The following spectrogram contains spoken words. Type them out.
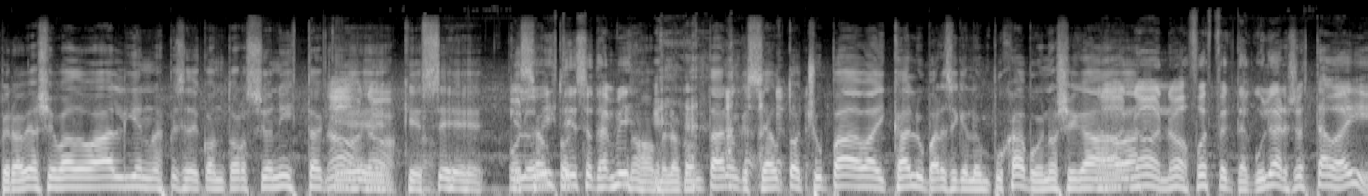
pero había llevado a alguien, una especie de contorsionista que, No, que no. se... ¿Vos lo se viste eso también? No, me lo contaron, que se autochupaba y Calu parece que lo empujaba porque no llegaba. No, no, no, fue espectacular. Yo estaba ahí,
